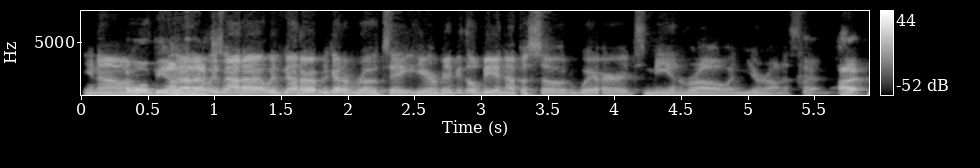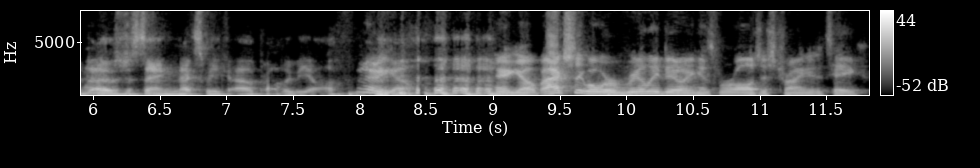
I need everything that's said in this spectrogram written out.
You know, I won't be on. Gotta, we've got to we've got to we've got to rotate here. Maybe there'll be an episode where it's me and Ro, and you're on assignment. I, I, I was just saying next week I'll probably be off. There you go. there you go. Actually, what we're really doing is we're all just trying to take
